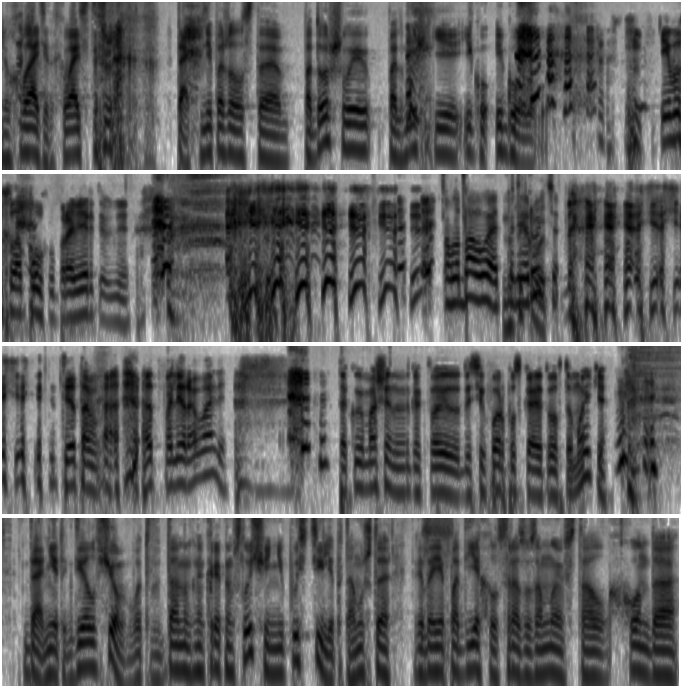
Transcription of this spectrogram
Ну хватит, хватит уже. Так, мне, пожалуйста, подошвы, подмышки и, го- и голову. И выхлопуху проверьте мне. Лобовое Ну, отполируйте. Тебя там а, отполировали? Такую машину, как твою, до сих пор пускают в автомойке? Да, нет, так дело в чем? Вот в данном конкретном случае не пустили, потому что, когда я подъехал, сразу за мной встал Honda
